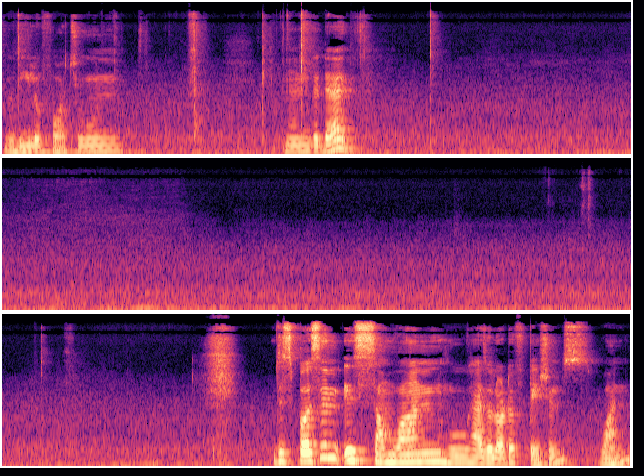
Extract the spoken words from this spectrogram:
the Wheel of Fortune, and the Death. This person is someone who has a lot of patience, one.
